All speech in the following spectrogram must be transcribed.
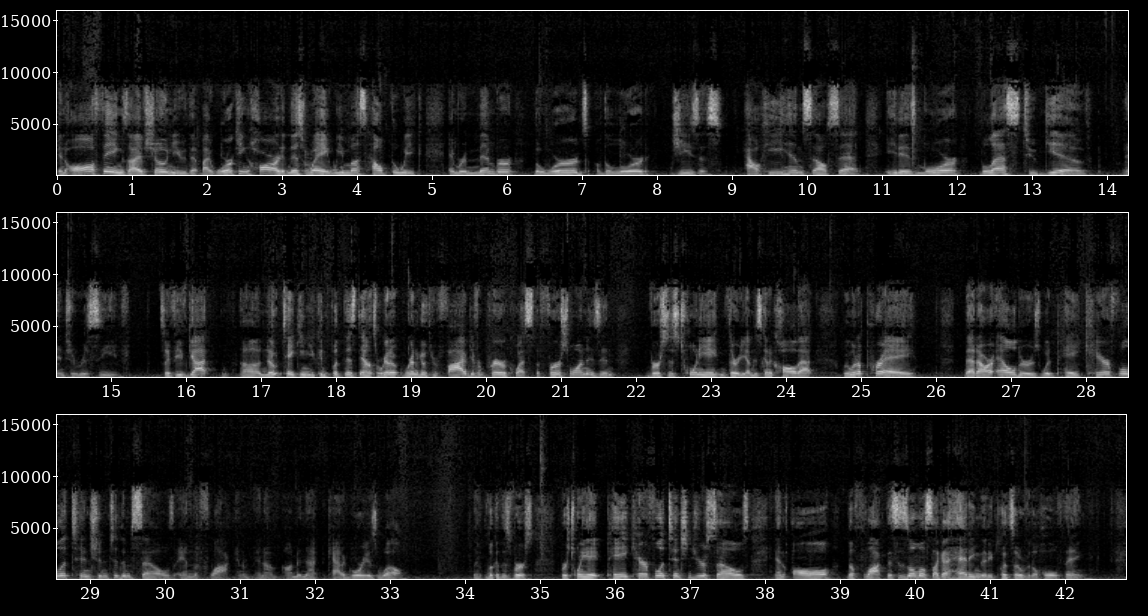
In all things I have shown you that by working hard in this way we must help the weak and remember the words of the Lord Jesus, how he himself said, It is more blessed to give than to receive. So if you've got uh, note taking, you can put this down. So we're gonna we're gonna go through five different prayer requests. The first one is in verses 28 and 30. I'm just gonna call that. We want to pray that our elders would pay careful attention to themselves and the flock, and, I'm, and I'm, I'm in that category as well. Look at this verse. Verse 28 Pay careful attention to yourselves and all the flock. This is almost like a heading that he puts over the whole thing.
